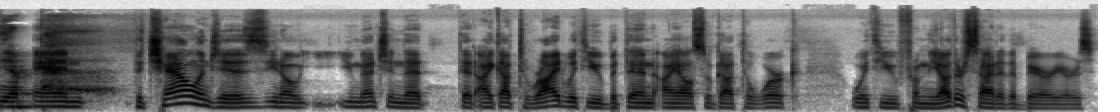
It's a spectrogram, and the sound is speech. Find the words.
Yep. And the challenge is, you know, you mentioned that that I got to ride with you, but then I also got to work with you from the other side of the barriers.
